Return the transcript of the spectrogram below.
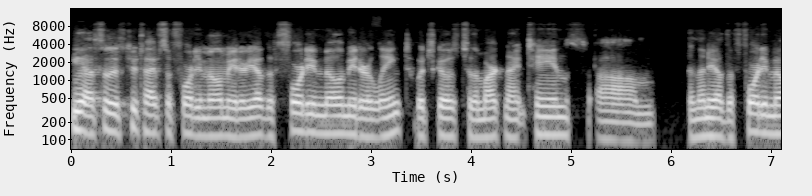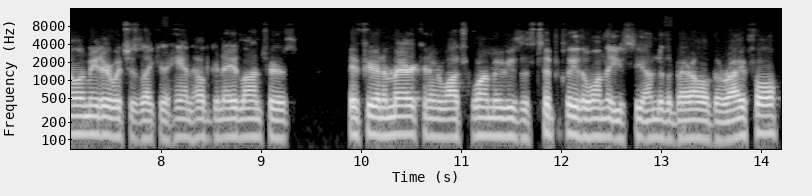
Yeah, so there's two types of 40 millimeter. You have the 40 millimeter linked, which goes to the Mark 19s. Um, and then you have the 40 millimeter, which is like your handheld grenade launchers. If you're an American and watch war movies, it's typically the one that you see under the barrel of the rifle.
